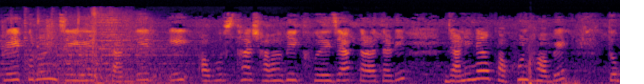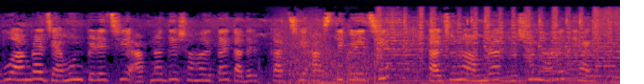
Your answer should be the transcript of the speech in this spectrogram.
প্রে করুন যে তাদের এই অবস্থা স্বাভাবিক হয়ে যাক তাড়াতাড়ি। জানি না কখন হবে, তবু আমরা যেমন পেরেছি, আপনাদের সহায়তায় তাদের কাছে আসতে পেরেছি। তার জন্য আমরা ভীষণভাবে থ্যাঙ্কফুল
